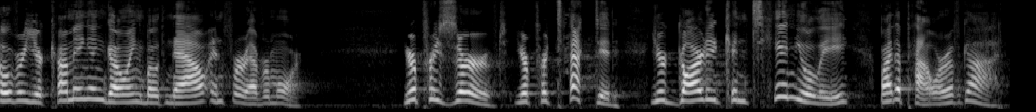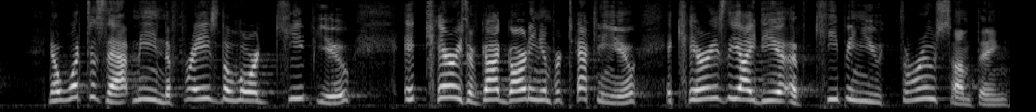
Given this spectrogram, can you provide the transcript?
over your coming and going both now and forevermore. You're preserved, you're protected, you're guarded continually by the power of God. Now, what does that mean? The phrase, the Lord keep you, it carries, of God guarding and protecting you, it carries the idea of keeping you through something,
